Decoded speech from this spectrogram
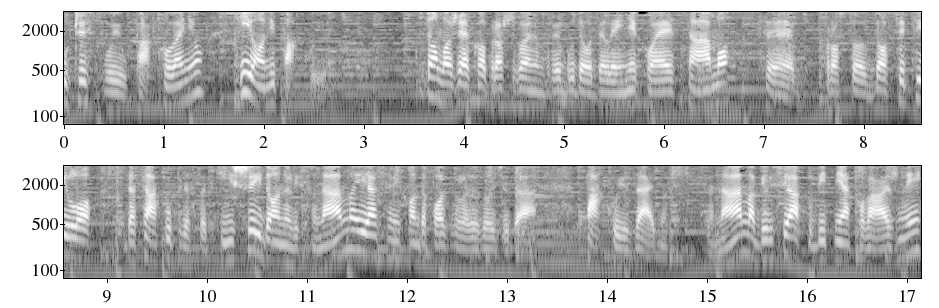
učestvuju u pakovanju i oni pakuju. To može kao prošle godine da bude odelenje koje je samo se prosto dosetilo da sakuplja slatkiše i doneli su nama i ja sam ih onda pozvala da dođu da pakuju zajedno sa nama. Bili su jako bitni, jako važni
